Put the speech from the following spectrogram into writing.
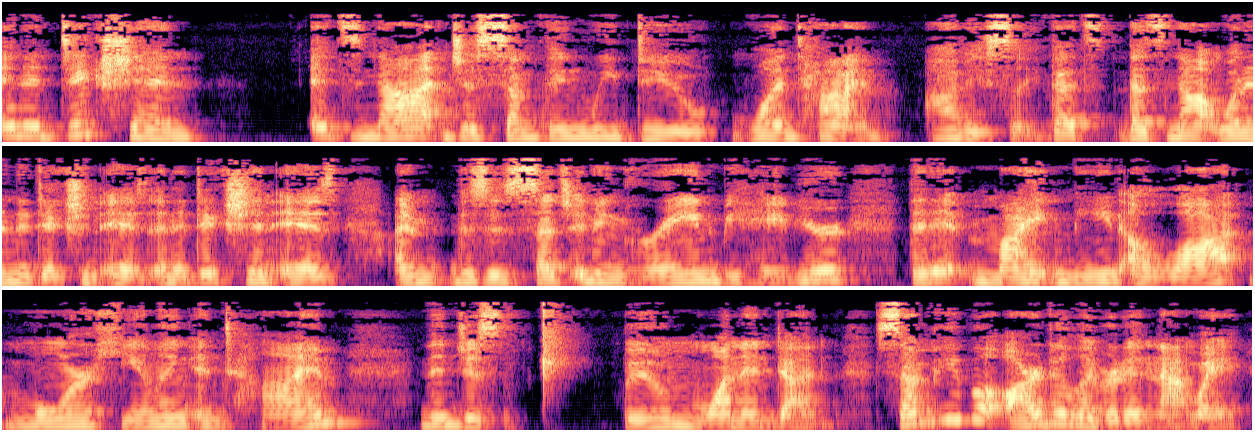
an addiction it's not just something we do one time. Obviously, that's that's not what an addiction is. An addiction is I'm this is such an ingrained behavior that it might need a lot more healing and time than just boom one and done. Some people are delivered in that way.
